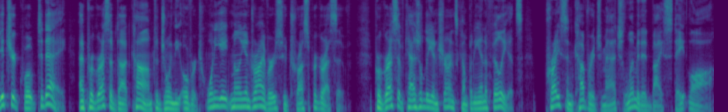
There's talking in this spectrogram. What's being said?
Get your quote today at progressive.com to join the over 28 million drivers who trust Progressive. Progressive Casualty Insurance Company and Affiliates. Price and coverage match limited by state law.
